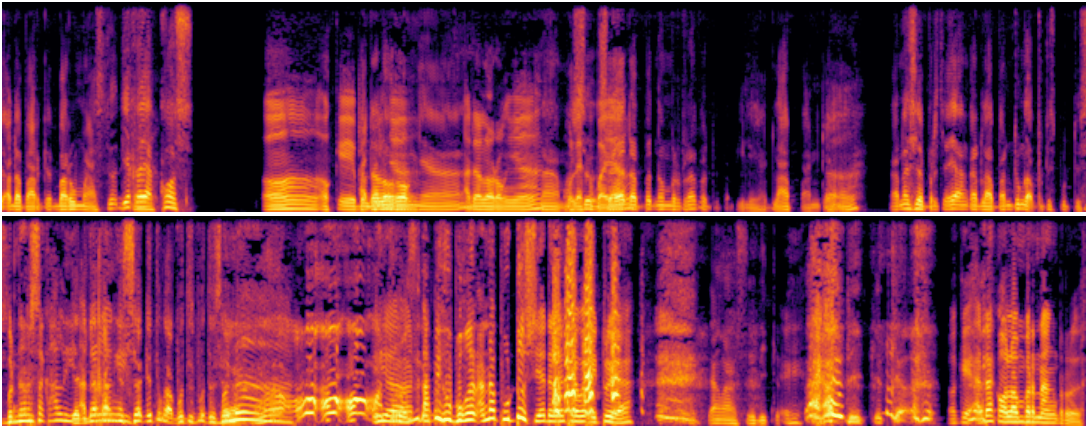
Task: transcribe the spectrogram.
ada parkir baru masuk. Dia kayak kos. Oh, oke. Ada bentuknya. lorongnya. Ada lorongnya. Nah, mulai masuk saya kebayang. dapat nomor berapa tuh? Pilih ya, 8 kan. Heeh. Karena saya percaya angka 8 tuh nggak putus-putus. Benar sekali. Jadi ada kan lagi. itu nggak putus-putus ya. Benar. Nah, oh, oh, oh, oh, Iya, terus. tapi hubungan Anda putus ya dengan cewek itu ya. yang masih dikit. Eh. dikit ya. Oke, ada kolam renang terus.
